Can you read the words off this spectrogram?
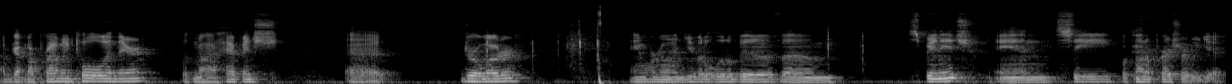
I've got my priming tool in there with my half inch uh, drill motor. And we're gonna give it a little bit of um, spinach and see what kind of pressure we get.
